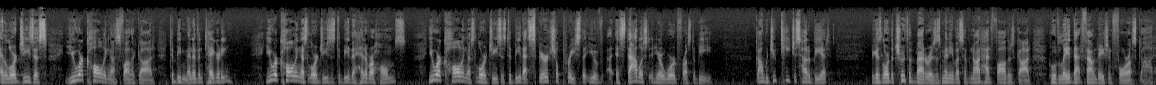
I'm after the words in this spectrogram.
And Lord Jesus, you are calling us, Father God, to be men of integrity. You are calling us, Lord Jesus, to be the head of our homes. You are calling us, Lord Jesus, to be that spiritual priest that you've established in your word for us to be. God, would you teach us how to be it? Because, Lord, the truth of the matter is, as many of us have not had fathers, God, who have laid that foundation for us, God.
